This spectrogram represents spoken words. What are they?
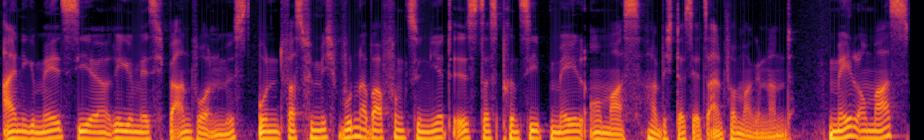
einige Mails, die ihr regelmäßig beantworten müsst. Und was für mich wunderbar funktioniert, ist das Prinzip Mail en masse, habe ich das jetzt einfach mal genannt. Mail en masse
